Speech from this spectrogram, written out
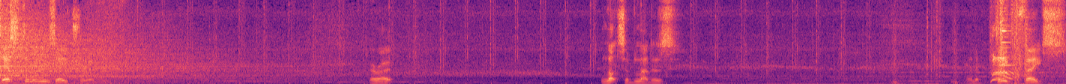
Destiny's Atrium. Alright. Lots of ladders. And a big face.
